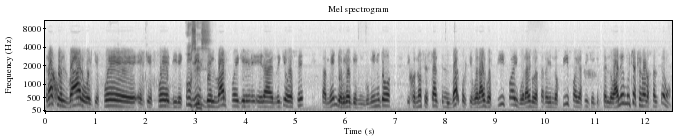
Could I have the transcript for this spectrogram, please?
trajo el VAR o el que fue el que fue directriz Oces. del VAR fue que era Enrique Ose, también yo creo que en ningún minuto dijo no se salten el VAR porque por algo es FIFA y por algo lo está trayendo FIFA y así que que se lo vale muchachos no lo saltemos.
